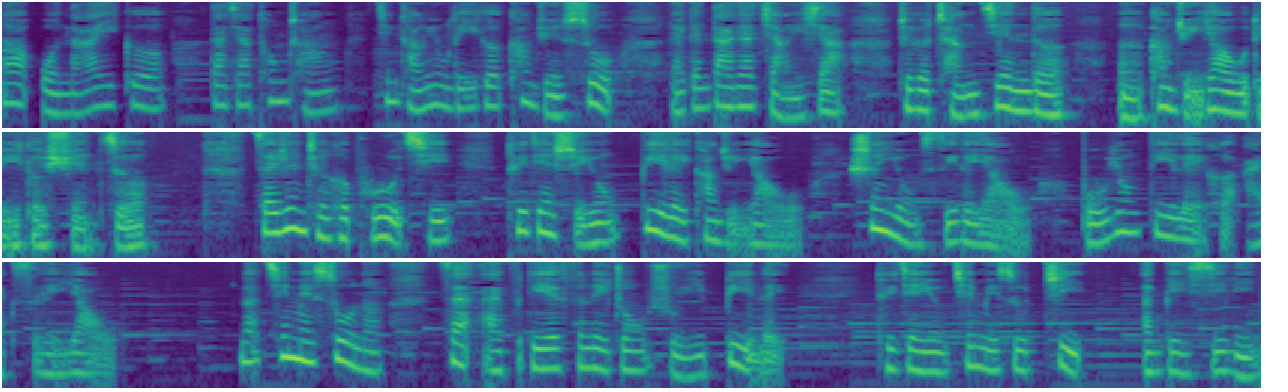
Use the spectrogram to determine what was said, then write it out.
那我拿一个大家通常经常用的一个抗菌素来跟大家讲一下这个常见的呃抗菌药物的一个选择。在妊娠和哺乳期，推荐使用 B 类抗菌药物，慎用 C 类药物，不用 D 类和 X 类药物。那青霉素呢，在 FDA 分类中属于 B 类，推荐用青霉素 G、氨变西林。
